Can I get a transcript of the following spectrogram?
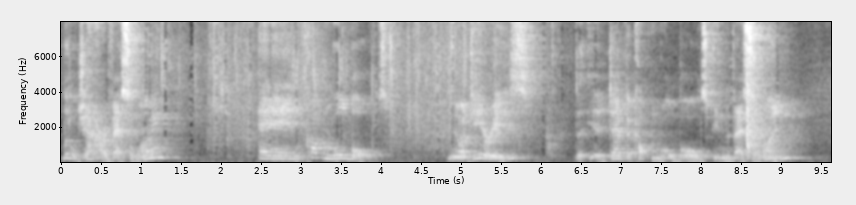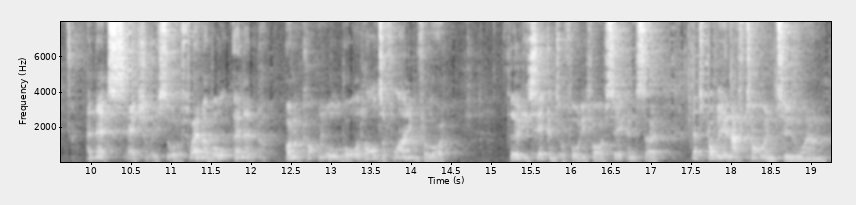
Little jar of Vaseline and cotton wool balls. And the idea is that you dab the cotton wool balls in the Vaseline and that's actually sort of flammable and it, on a cotton wool ball it holds a flame for like 30 seconds or 45 seconds so that's probably enough time to um,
